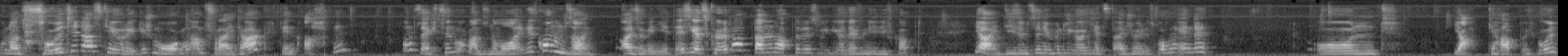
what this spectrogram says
Und dann sollte das theoretisch morgen am Freitag, den 8. um 16 Uhr ganz normal gekommen sein. Also wenn ihr das jetzt gehört habt, dann habt ihr das Video definitiv gehabt. Ja, in diesem Sinne wünsche ich euch jetzt ein schönes Wochenende. Und ja, gehabt euch wohl.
